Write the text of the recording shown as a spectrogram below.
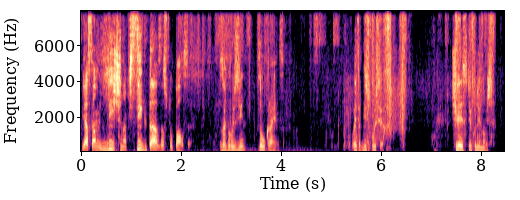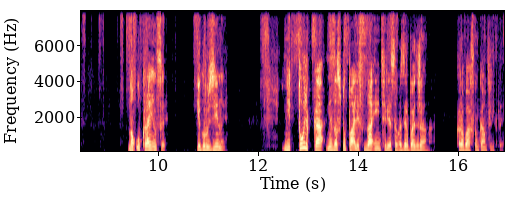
Я сам лично всегда заступался за грузин, за украинцев в этих дискуссиях. Честью клянусь. Но украинцы и грузины не только не заступались за интересы Азербайджана в Карабахском конфликте,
